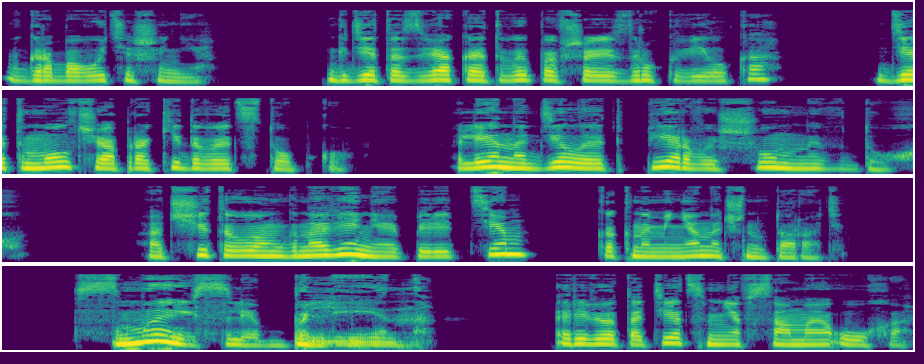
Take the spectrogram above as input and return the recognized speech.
в гробовой тишине. Где-то звякает выпавшая из рук вилка. Дед молча опрокидывает стопку. Лена делает первый шумный вдох. Отсчитываю мгновение перед тем, как на меня начнут орать. «В смысле, блин?» — ревет отец мне в самое ухо.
